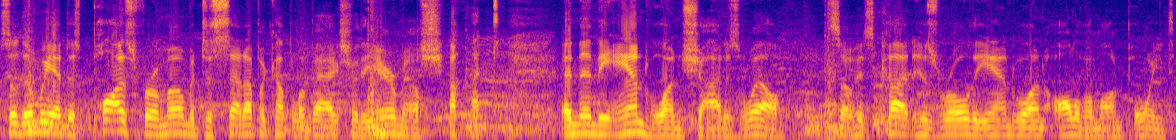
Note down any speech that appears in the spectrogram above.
so then we had to pause for a moment to set up a couple of bags for the airmail shot and then the and one shot as well so his cut his roll the and one all of them on point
